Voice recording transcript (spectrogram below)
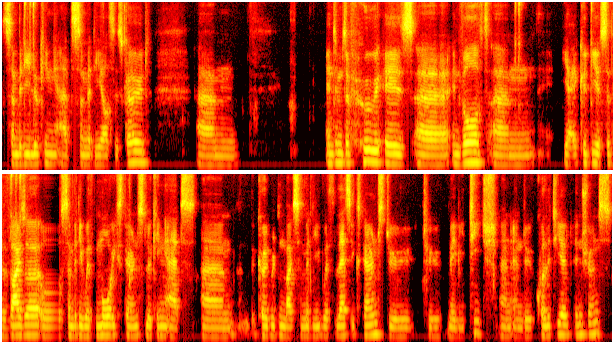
somebody looking at somebody else's code. Um, in terms of who is uh, involved, um, yeah, it could be a supervisor or somebody with more experience looking at um, the code written by somebody with less experience to, to maybe teach and, and do quality insurance.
